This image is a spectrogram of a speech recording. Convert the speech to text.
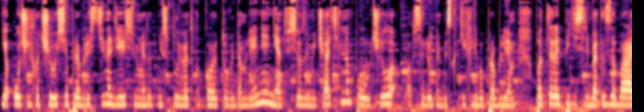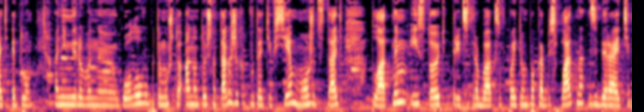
Я очень хочу его себе приобрести, надеюсь, у меня тут не всплывет какое-то уведомление. Нет, все замечательно, получила абсолютно без каких-либо проблем. Поторопитесь, ребята, забрать эту анимированную голову, потому что она точно так же, как вот эти все, может стать платным и стоить 30 робаксов. Поэтому пока бесплатно, забирайте.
